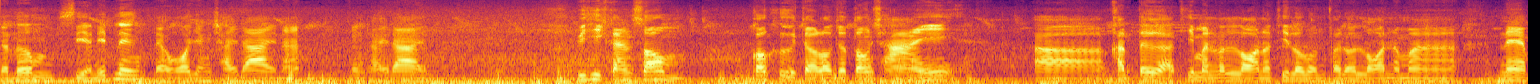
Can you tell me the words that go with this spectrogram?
จะเริ่มเสียนิดนึง แต่ก็ยังใช้ได้นะ ยังใช้ได้ วิธีการซ่อมก็คือจะเราจะต้องใช้คัตเตอร์ที่มันร้อนๆอะที่เราลนไฟร้อนๆนะมาแนบ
